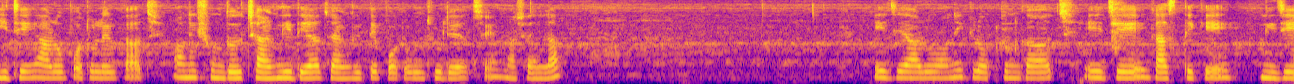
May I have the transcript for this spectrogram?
এই যে আরও পটলের গাছ, অনেক সুন্দর চাংলি দেয়া চাংলিতে পটল ঝুলে আছে মাসাল্লাহ এই যে আরও অনেক লটকন গাছ, এই যে গাছ থেকে নিজে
